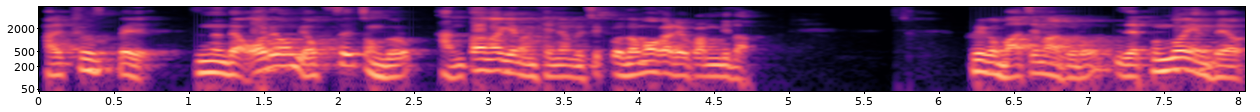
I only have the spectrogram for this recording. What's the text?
발표를 듣는데 어려움이 없을 정도로 간단하게만 개념을 짚고 넘어가려고 합니다. 그리고 마지막으로 이제 본론인데요.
